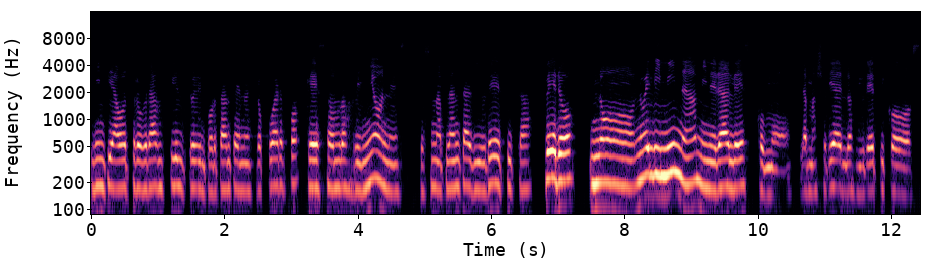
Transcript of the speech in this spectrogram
limpia otro gran filtro importante de nuestro cuerpo, que son los riñones, que es una planta diurética, pero no, no elimina minerales como la mayoría de los diuréticos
